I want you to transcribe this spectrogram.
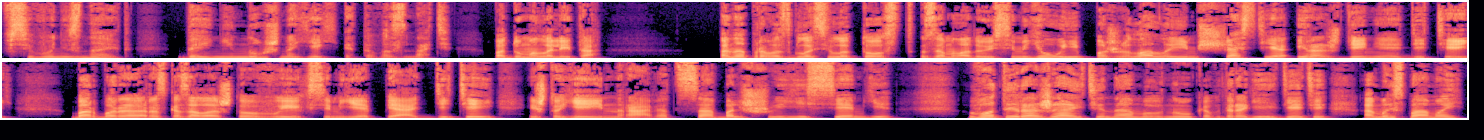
всего не знает, да и не нужно ей этого знать», — подумала Лита. Она провозгласила тост за молодую семью и пожелала им счастья и рождения детей. Барбара рассказала, что в их семье пять детей и что ей нравятся большие семьи. «Вот и рожайте нам внуков, дорогие дети, а мы с мамой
